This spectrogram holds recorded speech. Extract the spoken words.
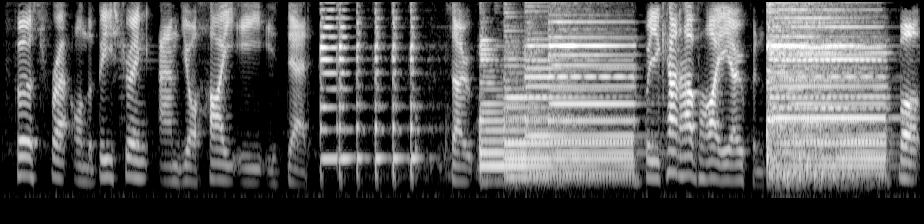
first fret on the B string, and your high E is dead. So, but you can have high E open, but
